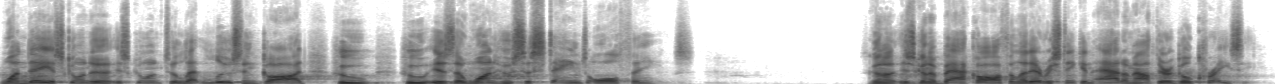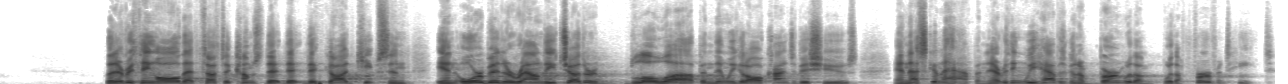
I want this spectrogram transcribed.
one day it's going to, it's going to let loose. And God, who, who is the one who sustains all things, is going to, is going to back off and let every stinking atom out there go crazy. Let everything, all that stuff that comes, that, that, that God keeps in, in orbit around each other blow up, and then we get all kinds of issues. And that's going to happen. Everything we have is going to burn with a, with a fervent heat.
